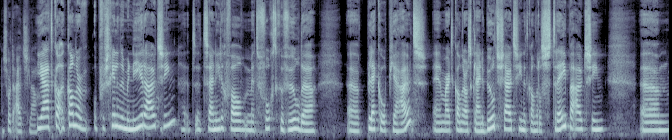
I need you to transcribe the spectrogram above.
een soort uitslag. Ja, het kan, het kan er op verschillende manieren uitzien. Het, het zijn in ieder geval met vocht gevulde eh, plekken op je huid. En, maar het kan er als kleine bultjes uitzien. Het kan er als strepen uitzien. Ehm,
